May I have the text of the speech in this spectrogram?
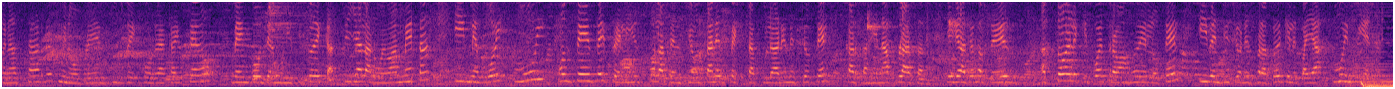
buenas tardes. Mi nombre es Durde Correa Caicedo. Vengo del municipio de Castilla, la nueva meta, y me voy muy contenta y feliz por la atención tan espectacular en este hotel Cartagena Plazas. Y gracias a ustedes, a todo el equipo de trabajo del hotel y bendiciones para todo y que les vaya muy bien.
